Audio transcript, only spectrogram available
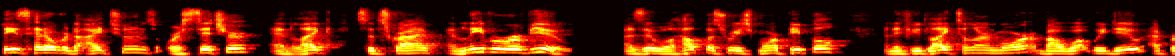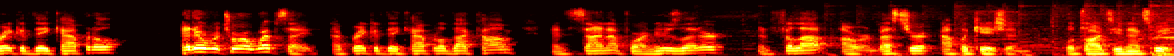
please head over to iTunes or Stitcher and like, subscribe, and leave a review, as it will help us reach more people. And if you'd like to learn more about what we do at Break of Day Capital, head over to our website at breakofdaycapital.com and sign up for our newsletter and fill out our investor application. We'll talk to you next week.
